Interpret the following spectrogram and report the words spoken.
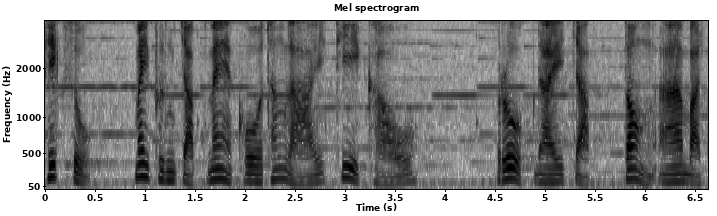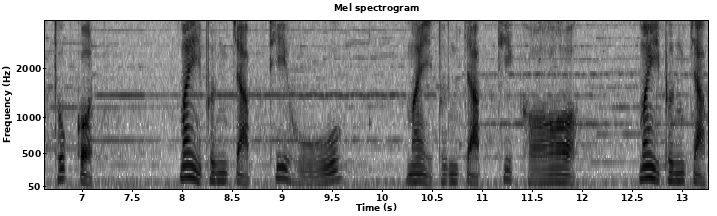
ภิกษุไม่พึงจับแม่โคทั้งหลายที่เขา รูปใดจับต้องอาบัตทุกกฎ ไม่พึงจับที่หู ไม่พึงจับที่คอ ไม่พึงจับ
